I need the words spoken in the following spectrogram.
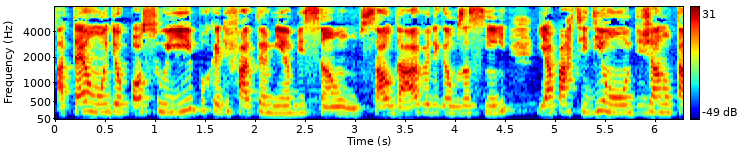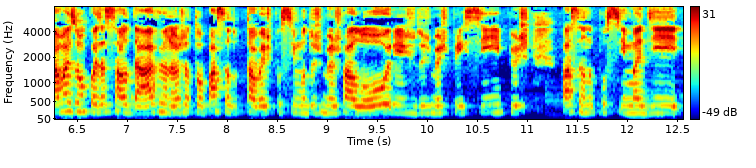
até onde eu posso ir, porque de fato é minha ambição saudável, digamos assim, e a partir de onde já não tá mais uma coisa saudável, né? Eu já estou passando talvez por cima dos meus valores, dos meus princípios, passando por cima de,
